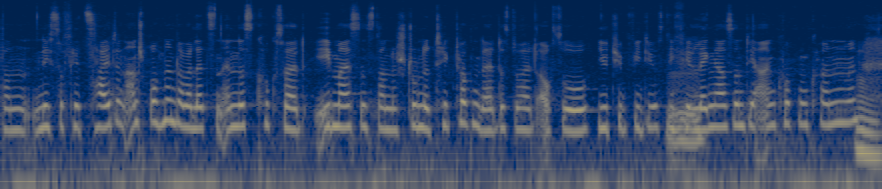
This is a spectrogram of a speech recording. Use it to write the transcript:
dann nicht so viel Zeit in Anspruch nimmt, aber letzten Endes guckst du halt eh meistens dann eine Stunde TikTok und da hättest du halt auch so YouTube-Videos, die viel Mhm. länger sind, dir angucken können. Mit. Hm.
